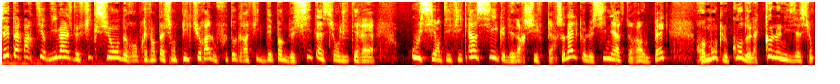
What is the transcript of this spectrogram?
C'est à partir d'images de fiction, de représentations picturales ou photographiques d'époque, de citations littéraires ou scientifiques ainsi que des archives personnelles que le cinéaste Raoul Peck remonte le cours de la colonisation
